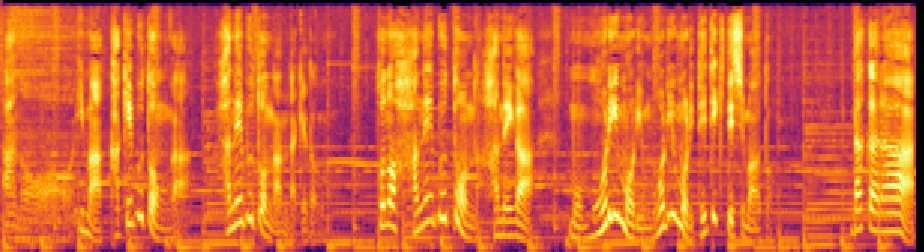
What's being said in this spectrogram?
あのー、今、掛け布団が羽布団なんだけども、この羽布団の羽が、もうもりもりもりもり出てきてしまうと。だから、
